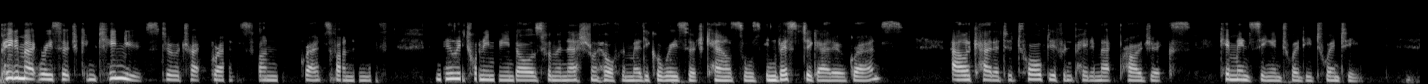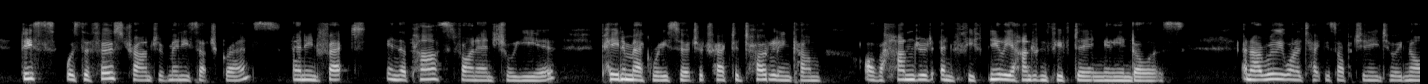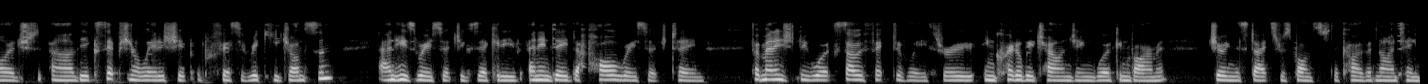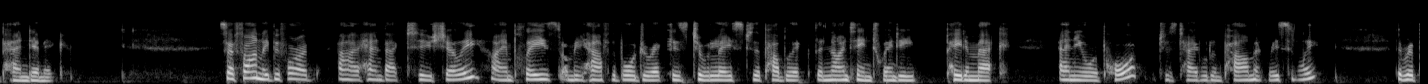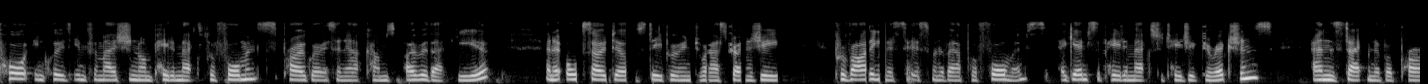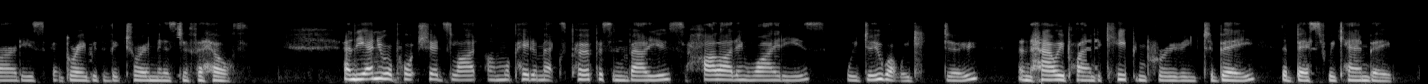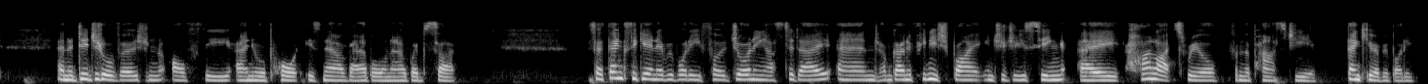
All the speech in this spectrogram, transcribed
Peter Mac Research continues to attract grants, fund, grants funding with nearly $20 million from the National Health and Medical Research Council's investigator grants allocated to 12 different Peter Mac projects commencing in 2020. This was the first tranche of many such grants, and in fact, in the past financial year, Peter Mac Research attracted total income of 150, nearly $115 million and I really want to take this opportunity to acknowledge uh, the exceptional leadership of Professor Ricky Johnstone and his research executive, and indeed the whole research team, for managing to work so effectively through incredibly challenging work environment during the state's response to the COVID-19 pandemic. So finally, before I I hand back to Shelley. I am pleased on behalf of the Board Directors to release to the public the 1920 Peter Mac annual report, which was tabled in Parliament recently. The report includes information on Peter Mac's performance, progress and outcomes over that year, and it also delves deeper into our strategy, providing an assessment of our performance against the Peter Mac strategic directions and the statement of our priorities agreed with the Victorian Minister for Health. And the annual report sheds light on what Peter Mac's purpose and values, highlighting why it is we do what we do and how we plan to keep improving to be the best we can be and a digital version of the annual report is now available on our website. So thanks again everybody for joining us today and I'm going to finish by introducing a highlights reel from the past year. Thank you everybody.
